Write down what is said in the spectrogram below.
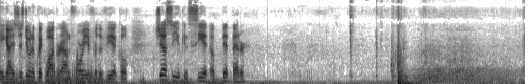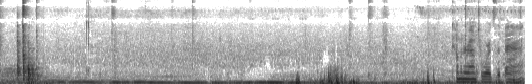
Hey guys, just doing a quick walk around for you for the vehicle, just so you can see it a bit better. Coming around towards the back.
